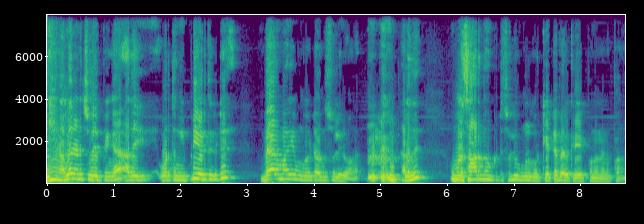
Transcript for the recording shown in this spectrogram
நீங்க நல்லா நினைச்சு வைப்பீங்க. அதை ஒருத்தங்க இப்படி எடுத்துக்கிட்டு வேற மாதிரி உங்ககிட்ட வந்து சொல்லிடுவாங்க அல்லது உங்களை சார்ந்தவங்க கிட்ட சொல்லி உங்களுக்கு ஒரு கெட்ட பேர் கிரியேட் பண்ணணும்னு நினைப்பாங்க.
